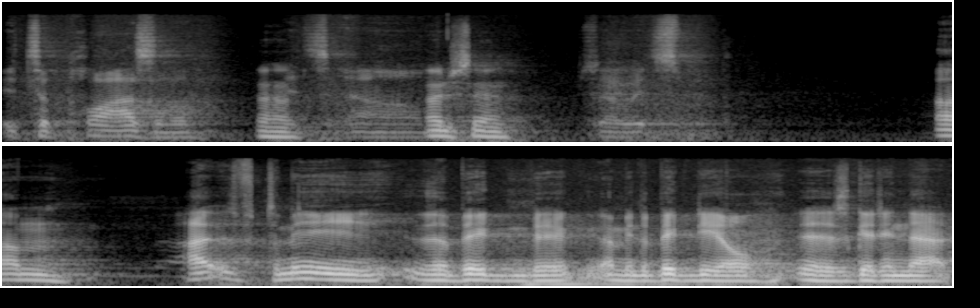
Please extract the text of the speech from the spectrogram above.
it's a plaza. Uh-huh. It's, um, I understand. So it's, Um, I, to me, the big, big, I mean, the big deal is getting that,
